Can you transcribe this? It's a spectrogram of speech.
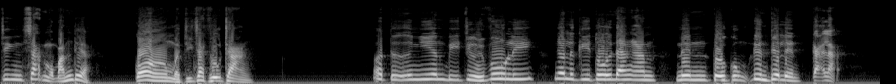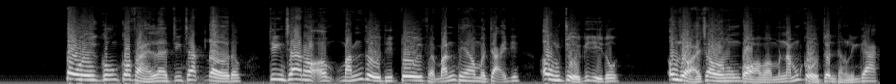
Trinh sát mà bắn thế à? Có mà trinh sát vũ trang. À, tự nhiên bị chửi vô lý. Nhất là khi tôi đang ăn nên tôi cũng điên tiết lên cãi lại. Tôi cũng có phải là trinh sát đờ đâu. Trinh sát họ bắn rồi thì tôi phải bắn theo mà chạy chứ. Ông chửi cái gì tôi? Ông giỏi sao ông bỏ vào mà nắm cổ chân thằng lính gác.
